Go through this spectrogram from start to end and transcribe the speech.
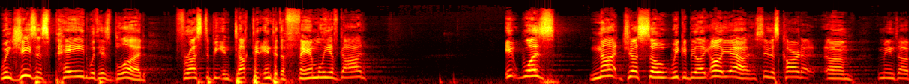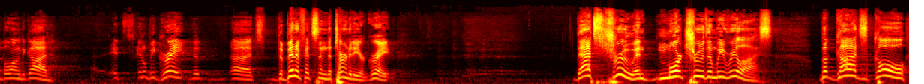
When Jesus paid with his blood for us to be inducted into the family of God, it was not just so we could be like, oh, yeah, see this card? Um, it means I belong to God. It's, it'll be great uh, the benefits in eternity are great. That's true and more true than we realize. But God's goal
